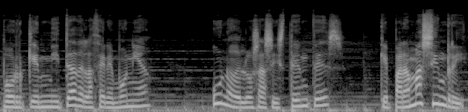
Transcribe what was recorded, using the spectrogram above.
porque en mitad de la ceremonia, uno de los asistentes, que para más Sinri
